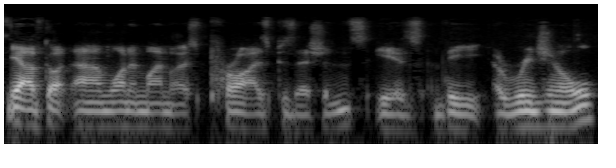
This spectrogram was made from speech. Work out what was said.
yeah. I've got um, one of my most prized possessions is the original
